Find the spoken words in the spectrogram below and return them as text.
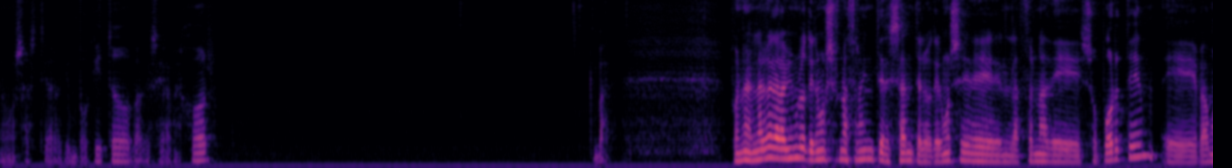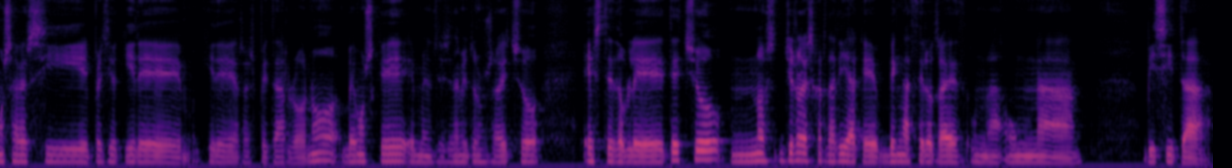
vamos a estirar aquí un poquito para que sea mejor. Pues nada, ahora mismo lo tenemos en una zona interesante, lo tenemos en la zona de soporte. Eh, vamos a ver si el precio quiere, quiere respetarlo o no. Vemos que en 60 minutos nos ha hecho este doble techo. No, yo no descartaría que venga a hacer otra vez una, visita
